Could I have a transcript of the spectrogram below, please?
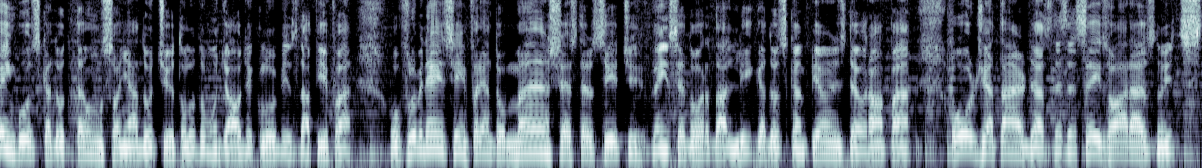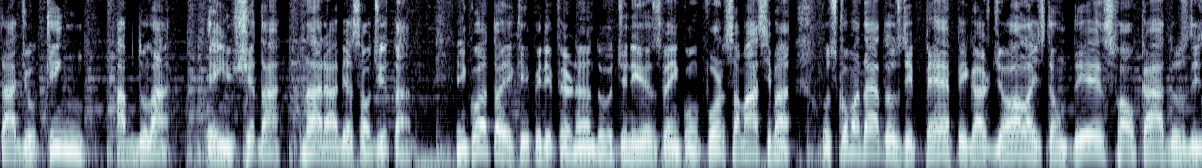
Em busca do tão sonhado título do Mundial de Clubes da FIFA, o Fluminense enfrenta o Manchester City, vencedor da Liga dos Campeões da Europa, hoje à tarde, às 16 horas, no estádio King Abdullah, em Jeddah, na Arábia Saudita. Enquanto a equipe de Fernando Diniz vem com força máxima, os comandados de Pepe Guardiola estão desfalcados de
